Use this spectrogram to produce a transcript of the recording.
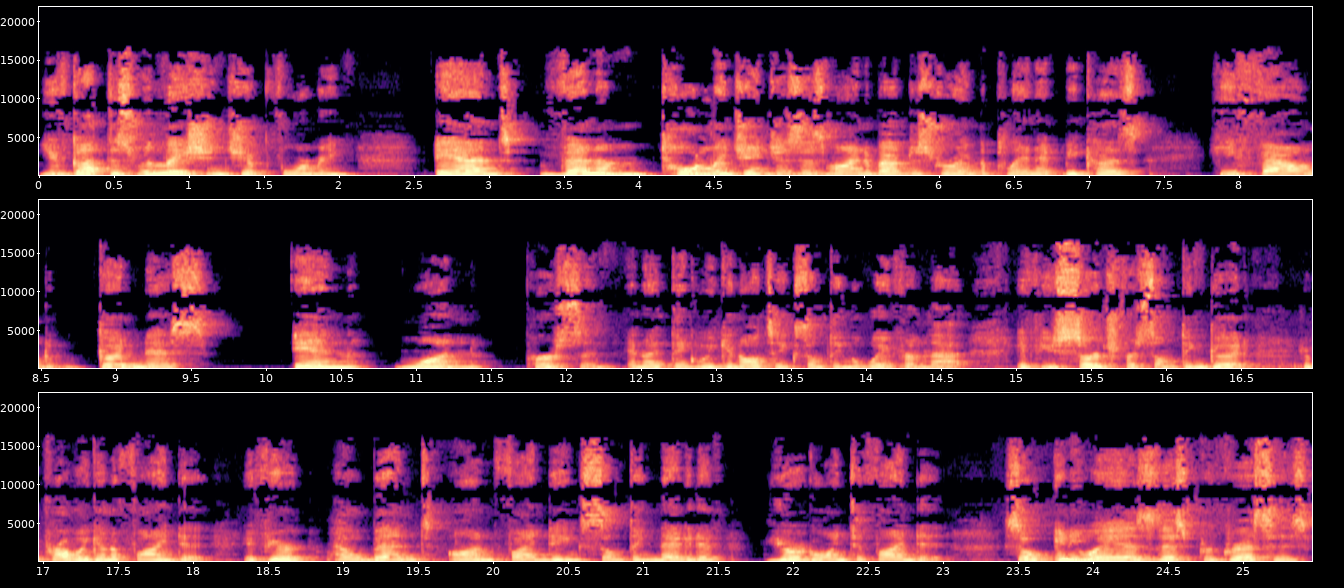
you've got this relationship forming. And Venom totally changes his mind about destroying the planet because he found goodness in one person. And I think we can all take something away from that. If you search for something good, you're probably going to find it. If you're hell bent on finding something negative, you're going to find it. So, anyway, as this progresses,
